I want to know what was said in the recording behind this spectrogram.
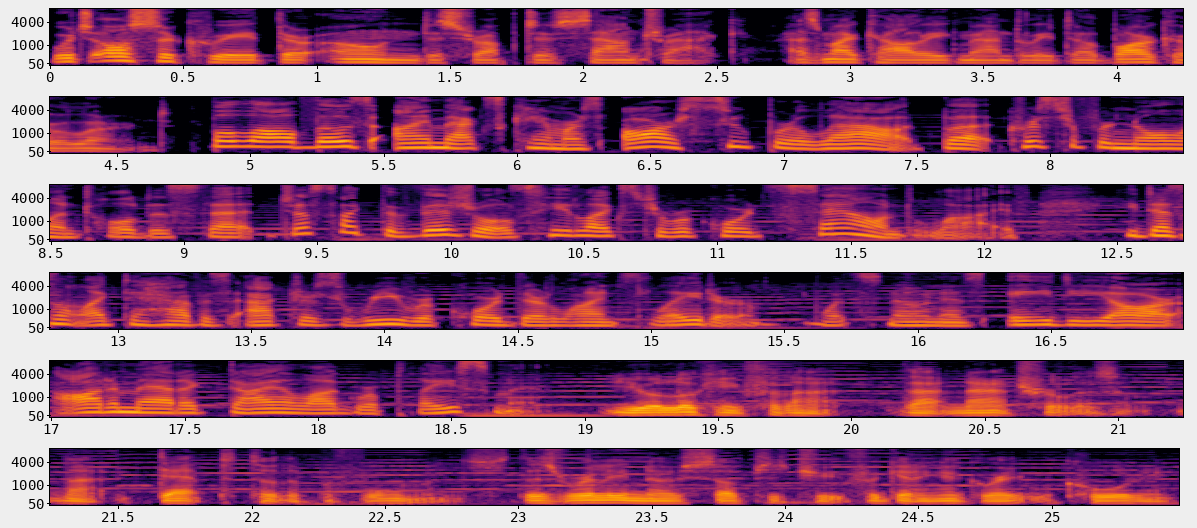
which also create their own disruptive soundtrack, as my colleague Mandalit Del Barco learned. Bilal, those IMAX cameras are super loud, but Christopher Nolan told us that just like the visuals, he likes to record sound live. He doesn't like to have his actors re record their lines later, what's known as ADR, automatic dialogue replacement. You're looking for that that naturalism, that depth to the performance. There's really no substitute for getting a great recording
